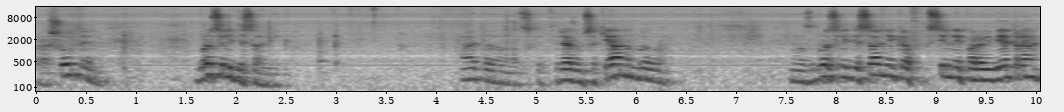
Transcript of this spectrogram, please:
парашюты. Бросили десантников. А это, так сказать, рядом с океаном было. Сбросили десантников, сильный порыв ветра,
